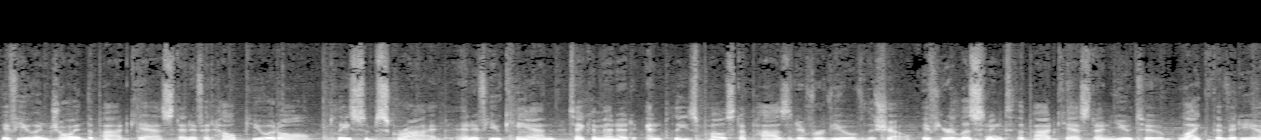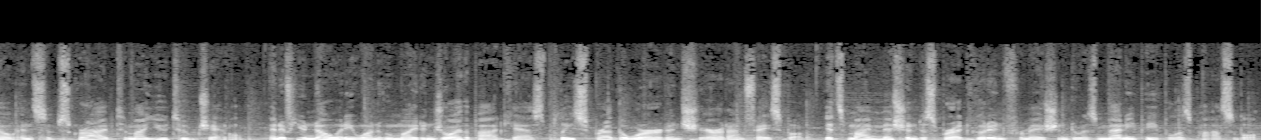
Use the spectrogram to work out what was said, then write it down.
If you enjoyed the podcast and if it helped you at all, please subscribe. And if you can, take a minute and please post a positive review of the show. If you're listening to the podcast on YouTube, like the video and subscribe to my YouTube channel. And if you know anyone who might enjoy the podcast, please spread the word and share it on Facebook. It's my mission to spread good information to as many people as possible.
